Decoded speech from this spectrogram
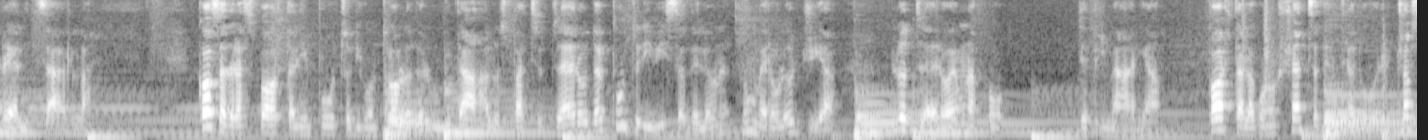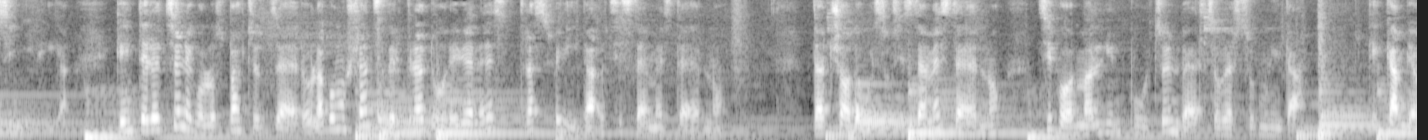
realizzarla. Cosa trasporta l'impulso di controllo dall'unità allo spazio zero? Dal punto di vista della numerologia, lo zero è una fonte primaria, porta alla conoscenza del creatore. Ciò significa che in interazione con lo spazio zero la conoscenza del creatore viene trasferita al sistema esterno. Da ciò, da questo sistema esterno, si forma l'impulso inverso verso l'unità, che cambia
